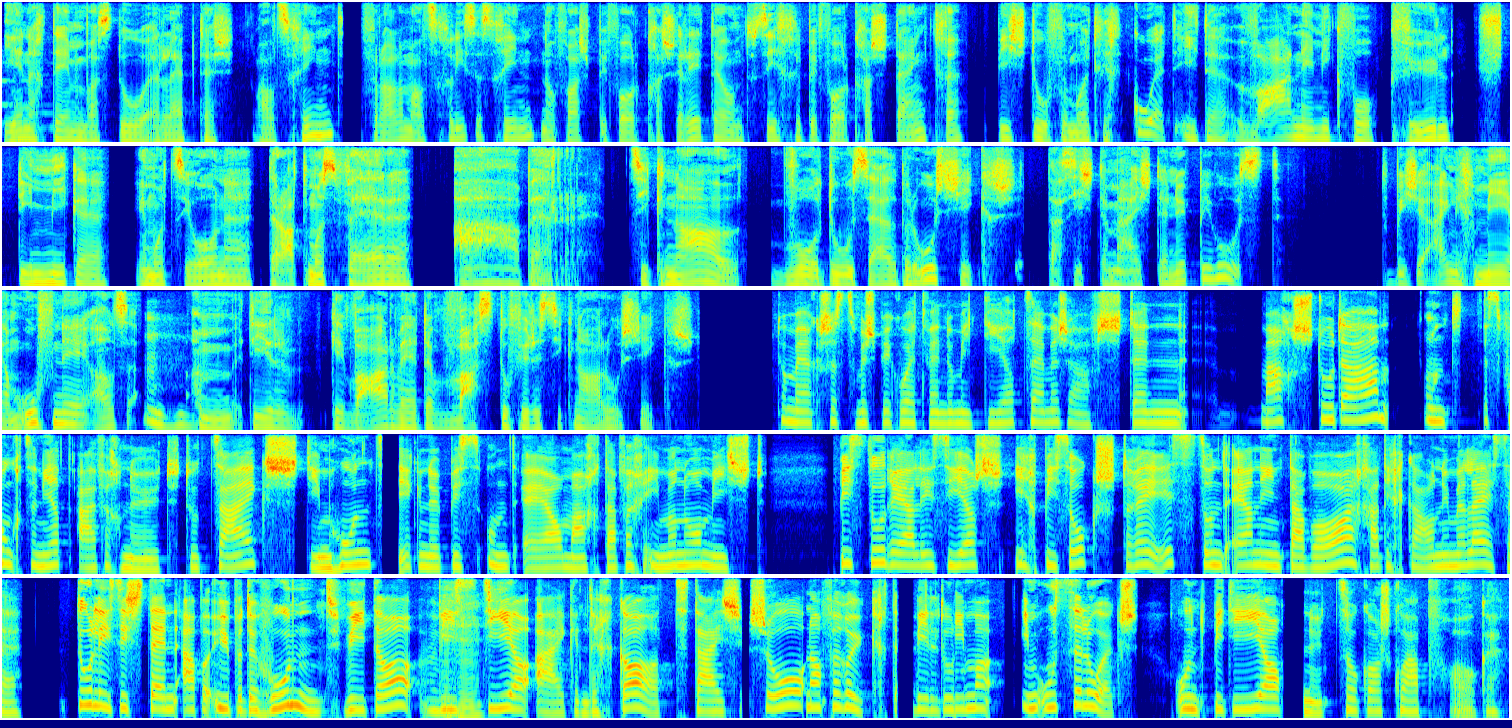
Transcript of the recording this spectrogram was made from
Je nachdem, was du erlebt hast als Kind, vor allem als kleines Kind, noch fast bevor du kannst reden und sicher bevor du kannst denken, bist du vermutlich gut in der Wahrnehmung von Gefühlen, Stimmungen, Emotionen, der Atmosphäre. Aber das Signal, wo du selber ausschickst, das ist den meisten nicht bewusst. Du bist ja eigentlich mehr am Aufnehmen als mhm. am dir gewahr werden, was du für ein Signal ausschickst. Du merkst es zum Beispiel gut, wenn du mit dir zusammen schaffst, dann machst du da und es funktioniert einfach nicht. Du zeigst deinem Hund irgendetwas und er macht einfach immer nur Mist. Bis du realisierst, ich bin so gestresst und er nimmt da wahr, ich kann dich gar nicht mehr lesen. Du liest dann aber über den Hund wieder, wie es mhm. dir eigentlich geht. Das ist schon noch verrückt, weil du immer im Aussen schaust und bei dir nicht so gehst abfragen.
